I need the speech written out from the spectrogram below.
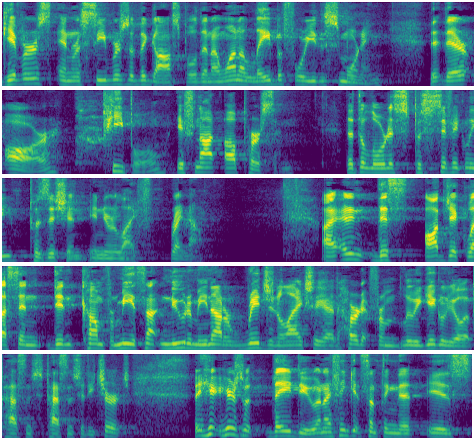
givers and receivers of the gospel, then I want to lay before you this morning that there are people, if not a person, that the Lord is specifically positioned in your life right now. I, this object lesson didn't come from me. It's not new to me, not original. I actually had heard it from Louis Giglio at Passion City Church. But here, here's what they do, and I think it's something that is,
